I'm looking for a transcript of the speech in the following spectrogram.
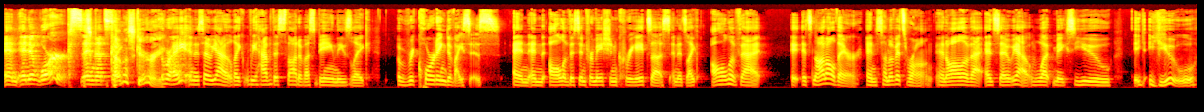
And and it works and that's kind like of scary. Right? And so yeah like we have this thought of us being these like recording devices and and all of this information creates us and it's like all of that it, it's not all there and some of it's wrong and all of that. And so yeah what makes you you.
